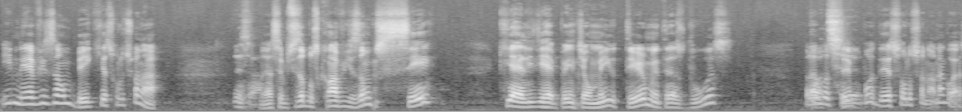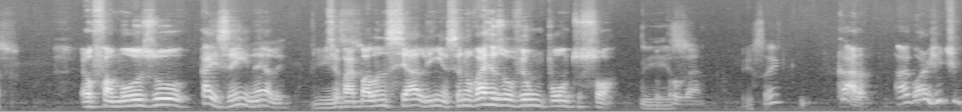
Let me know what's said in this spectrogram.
e nem a visão B que ia solucionar. Exato. Né? Você precisa buscar uma visão C, que ali de repente é um meio termo entre as duas, para você ser. poder solucionar o negócio. É o famoso Kaizen, né, Ali? Isso. Você vai balancear a linha, você não vai resolver um ponto só Isso. do problema. Isso aí. Cara, agora a gente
